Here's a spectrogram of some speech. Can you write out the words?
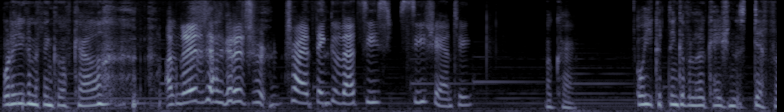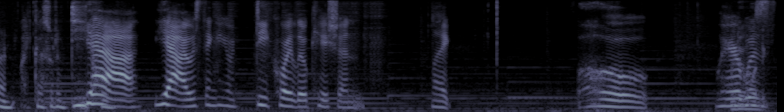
What are you going to think of, Kal? I'm gonna I'm gonna tr- try to think of that sea sea shanty. okay. Or you could think of a location that's different, like a sort of decoy. Yeah, yeah. I was thinking of decoy location, like. Oh, where don't wanna- was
